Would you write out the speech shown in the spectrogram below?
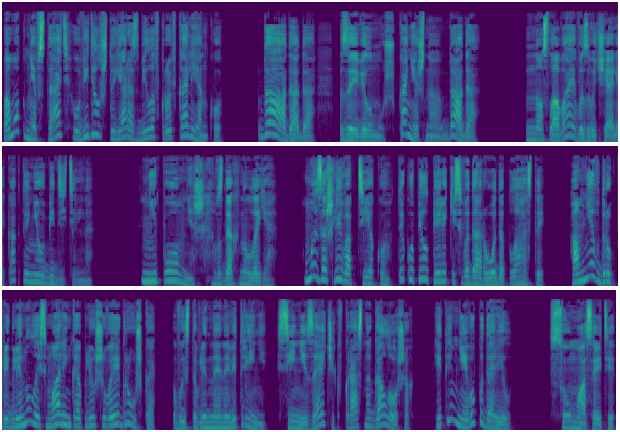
Помог мне встать, увидел, что я разбила в кровь коленку. «Да, да, да», — заявил муж. «Конечно, да, да». Но слова его звучали как-то неубедительно. «Не помнишь», — вздохнула я. «Мы зашли в аптеку, ты купил перекись водорода, пластырь, а мне вдруг приглянулась маленькая плюшевая игрушка, выставленная на витрине, синий зайчик в красных галошах, и ты мне его подарил». «С ума сойти!»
